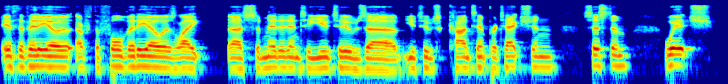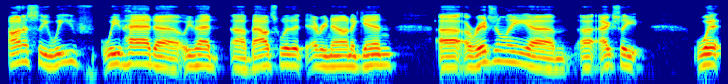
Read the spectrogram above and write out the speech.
if the video if the full video is like uh, submitted into YouTube's YouTube's content protection system which honestly we've we've had uh, we've had uh, bouts with it every now and again. Uh, originally, um, uh, actually, when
